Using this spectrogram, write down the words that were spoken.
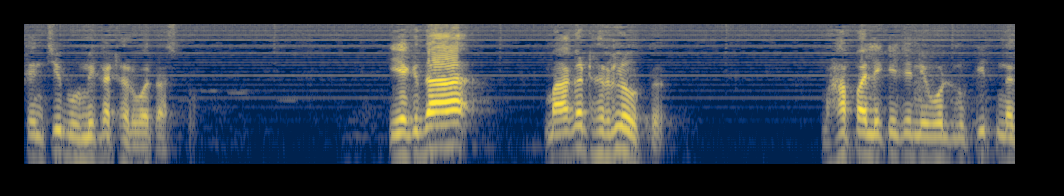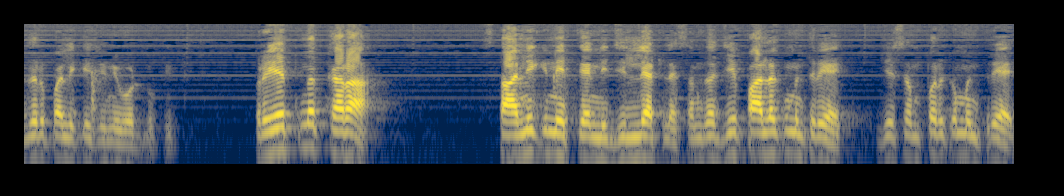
त्यांची भूमिका ठरवत असतो. एकदा मागं ठरलं होतं महापालिकेच्या निवडणुकीत नगरपालिकेच्या निवडणुकीत. प्रयत्न करा स्थानिक नेत्यांनी जिल्ह्यातल्या समजा जे पालकमंत्री आहेत जे संपर्क मंत्री आहेत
